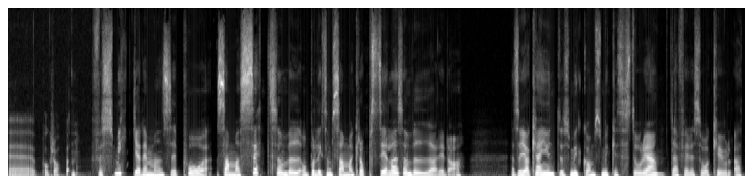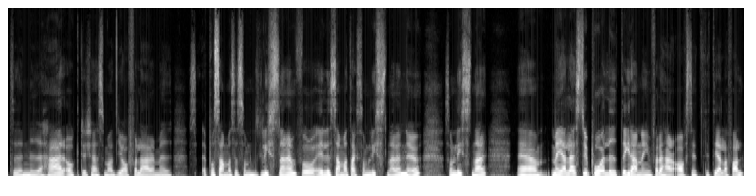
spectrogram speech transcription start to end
eh, på kroppen. För smyckade man sig på samma sätt som vi och på liksom samma kroppsdelar som vi gör idag? Alltså jag kan ju inte så mycket om smyckeshistoria, därför är det så kul att eh, ni är här och det känns som att jag får lära mig på samma sätt som lyssnaren, får, eller samma takt som lyssnaren nu, som lyssnar. Eh, men jag läste ju på lite grann inför det här avsnittet i alla fall.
